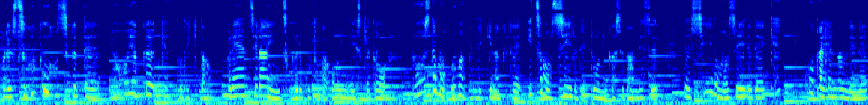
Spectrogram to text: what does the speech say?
これすごく欲しくてようやくゲットできた。フレンチライン作ることが多いんですけどどうしてもうまくできなくていつもシールでどうにかしてたんです。でシールもシールで結構大変なんでね。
